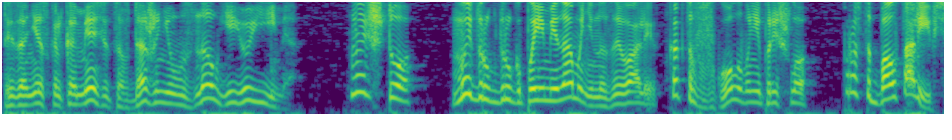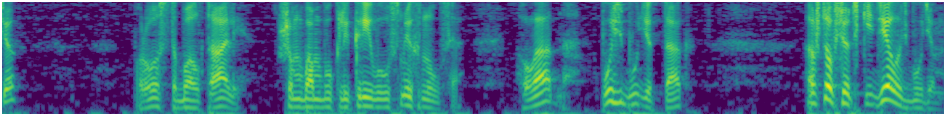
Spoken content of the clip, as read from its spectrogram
Ты за несколько месяцев даже не узнал ее имя. Ну и что? Мы друг друга по именам и не называли. Как-то в голову не пришло. Просто болтали и все. Просто болтали. Шамбамбукли криво усмехнулся. Ладно, пусть будет так. А что все-таки делать будем?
